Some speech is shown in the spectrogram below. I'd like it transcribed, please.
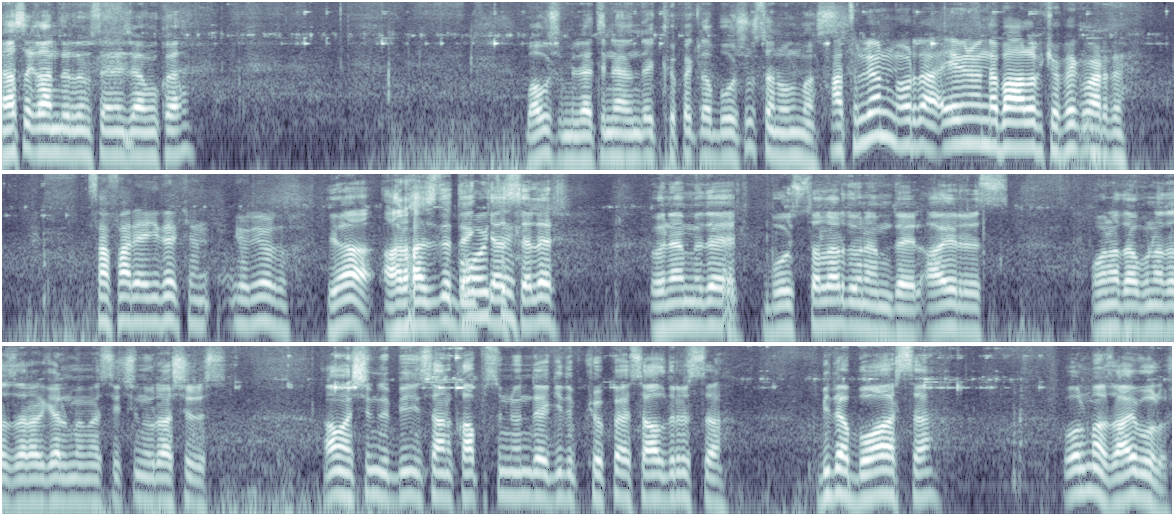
Nasıl kandırdım seni Camuka? Babuş milletin evinde köpekle boğuşursan olmaz. Hatırlıyor musun orada evin önünde bağlı bir köpek vardı. Safariye giderken görüyorduk. Ya arazide denk O öte- gelseler önemli değil. Boğuşsalar da önemli değil. Ayırırız. Ona da buna da zarar gelmemesi için uğraşırız. Ama şimdi bir insan kapısının önünde gidip köpeğe saldırırsa bir de boğarsa olmaz ayıp olur.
